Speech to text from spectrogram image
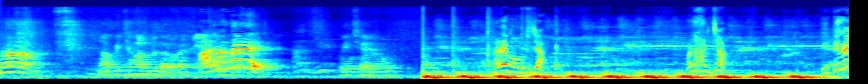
हाँ। पीछे हाथ में दबा है आ जाओ पीछे अरे मैं उठ जा। अरे हट जा। इतने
